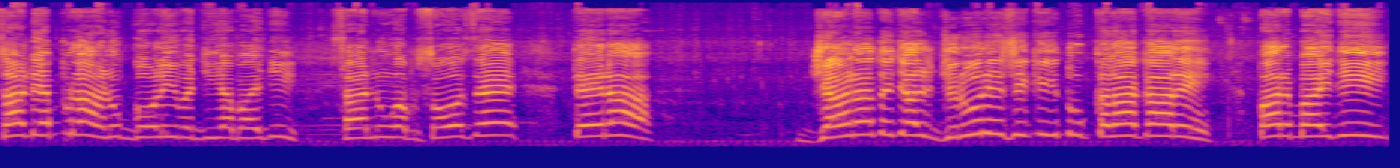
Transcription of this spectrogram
ਸਾਡੇ ਭਰਾ ਨੂੰ ਗੋਲੀ ਵੱਜੀ ਆ ਬਾਈ ਜੀ, ਸਾਨੂੰ ਅਫਸੋਸ ਹੈ। ਤੇਰਾ ਜਾਣਾ ਤੇ ਚੱਲ ਜ਼ਰੂਰੀ ਸੀ ਕਿ ਤੂੰ ਕਲਾਕਾਰ ਏ, ਪਰ ਬਾਈ ਜੀ,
